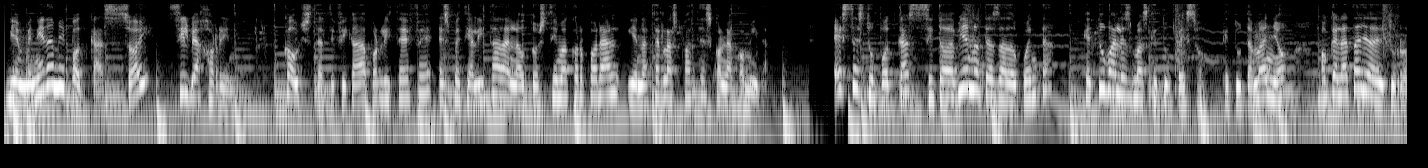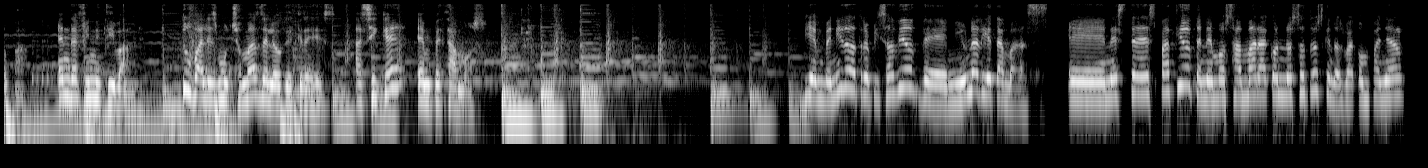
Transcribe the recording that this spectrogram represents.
Bienvenida a mi podcast. Soy Silvia Jorrín, coach certificada por l'ICF, especializada en la autoestima corporal y en hacer las paces con la comida. Este es tu podcast si todavía no te has dado cuenta que tú vales más que tu peso, que tu tamaño o que la talla de tu ropa. En definitiva, tú vales mucho más de lo que crees. Así que empezamos. Bienvenido a otro episodio de Ni una dieta más. En este espacio tenemos a Mara con nosotros que nos va a acompañar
